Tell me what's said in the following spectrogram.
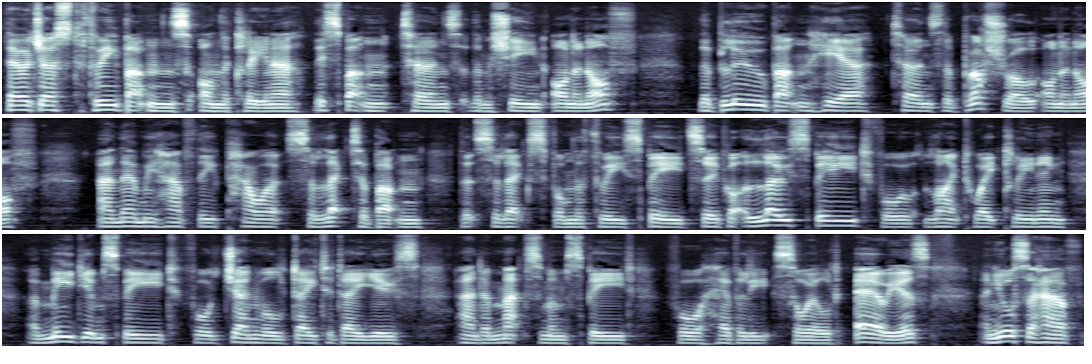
There are just three buttons on the cleaner. This button turns the machine on and off. The blue button here turns the brush roll on and off and then we have the power selector button that selects from the three speeds. So you've got a low speed for lightweight cleaning, a medium speed for general day-to-day -day use and a maximum speed for heavily soiled areas. And you also have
